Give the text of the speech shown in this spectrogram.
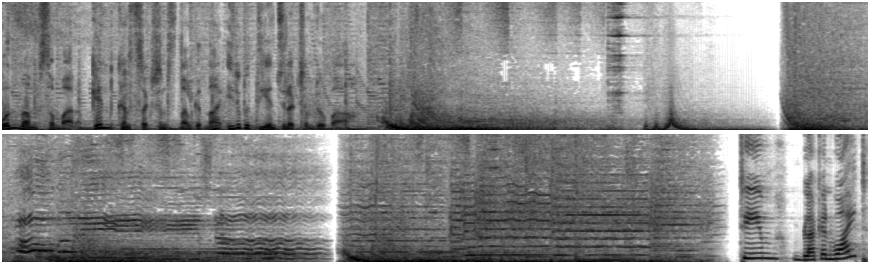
ഒന്നാം സമ്മാനം കെൻ കൺസ്ട്രക്ഷൻസ് നൽകുന്ന ഇരുപത്തിയഞ്ച് ലക്ഷം രൂപ. Team black and white?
